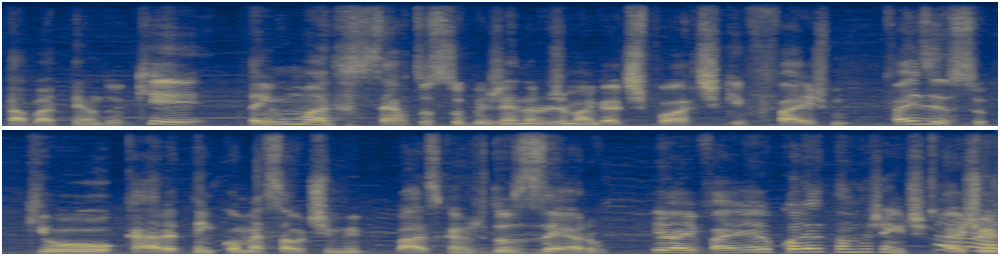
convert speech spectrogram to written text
tá batendo, que tem um certo subgênero de mangá de esporte que faz, faz isso. Que o cara tem que começar o time basicamente do zero e aí vai coletando gente. aí Ah, não,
